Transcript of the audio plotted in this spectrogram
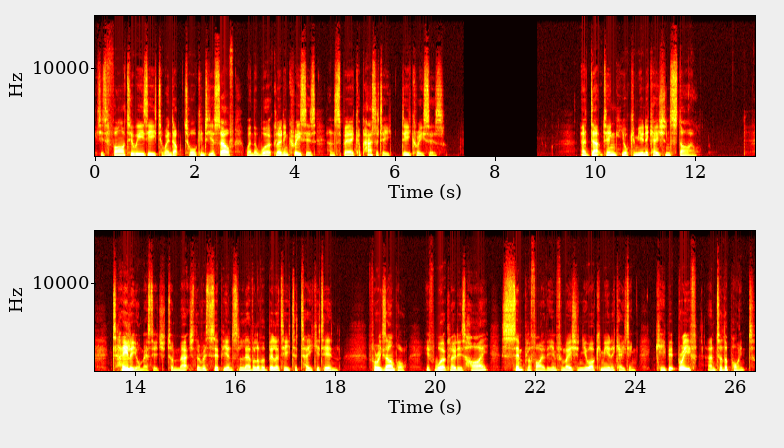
It is far too easy to end up talking to yourself when the workload increases and spare capacity decreases. Adapting your communication style. Tailor your message to match the recipient's level of ability to take it in. For example, if workload is high, simplify the information you are communicating. Keep it brief and to the point.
